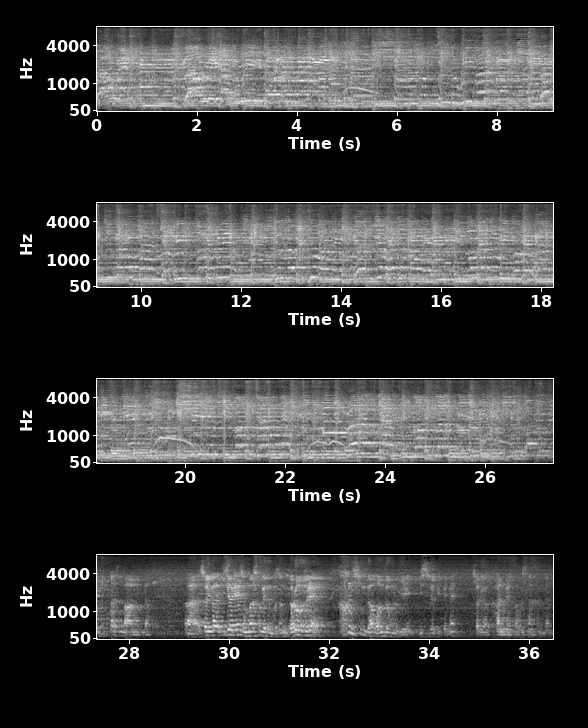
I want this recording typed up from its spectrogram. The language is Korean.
같은 저희가 이 자리에 정말 소개된 것은 여러분들의 큰 힘과 원동력이 있으셨기 때문에 저희가 가능했다고 생각합니다.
